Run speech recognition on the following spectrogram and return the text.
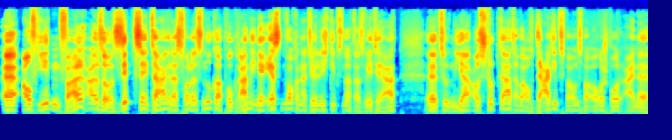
Äh, auf jeden Fall. Also 17 Tage das volle Snooker-Programm. In der ersten Woche natürlich gibt's noch das WTA-Turnier aus Stuttgart, aber auch da gibt's bei uns bei Eurosport eine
